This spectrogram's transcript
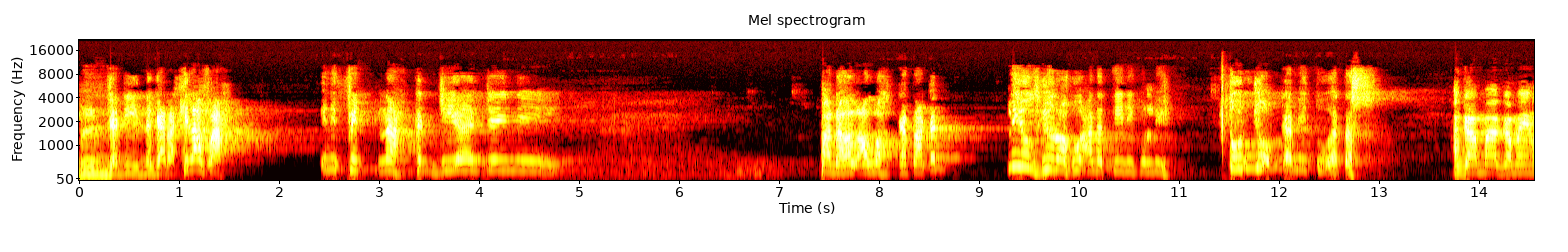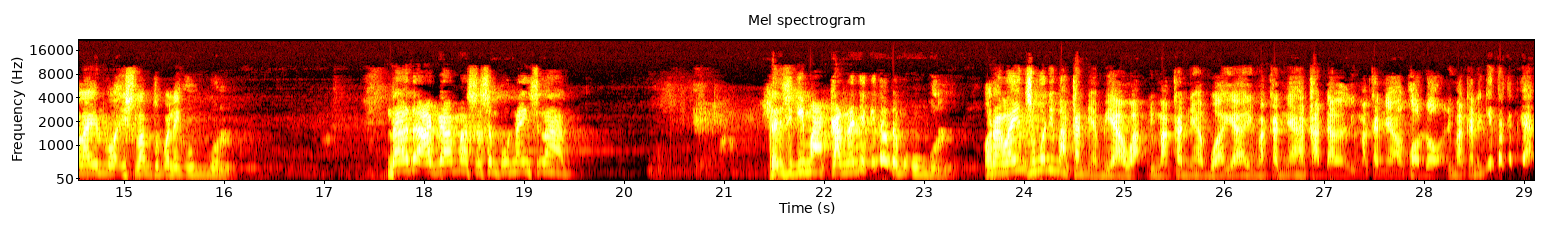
menjadi negara khilafah. Ini fitnah, keji aja ini. Padahal Allah katakan, liudhirahu anatini kulli. Tunjukkan itu atas Agama-agama yang lain bahwa Islam itu paling unggul. Tidak ada agama sesempurna Islam. Dari segi makan aja kita udah unggul. Orang lain semua dimakannya biawak, dimakannya buaya, dimakannya kadal, dimakannya kodok, dimakannya kita kan gak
